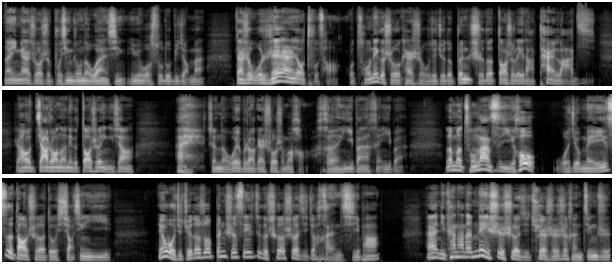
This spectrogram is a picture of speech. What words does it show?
那应该说是不幸中的万幸，因为我速度比较慢。但是我仍然要吐槽，我从那个时候开始，我就觉得奔驰的倒车雷达太垃圾，然后加装的那个倒车影像，哎，真的我也不知道该说什么好，很一般，很一般。那么从那次以后，我就每一次倒车都小心翼翼，因为我就觉得说奔驰 C 这个车设计就很奇葩。哎，你看它的内饰设计确实是很精致，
